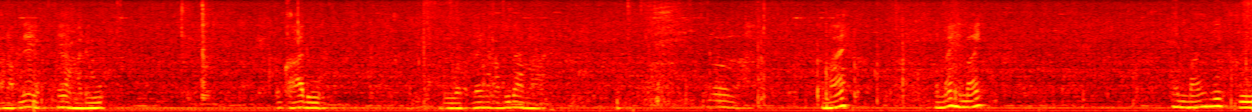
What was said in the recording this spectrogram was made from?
อันดับแรกเนี่ยมาดูลูกค้าดู ดูอันดับแรกนะครับที่ได้มาเออเห็นไหมเห็นไหมเห็นไหมเห็นไหมนี่คือ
